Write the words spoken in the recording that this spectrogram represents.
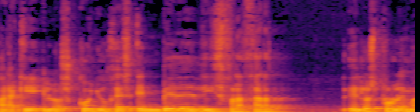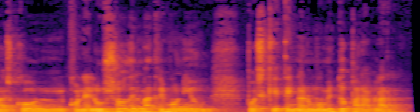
para que los cónyuges, en vez de disfrazar eh, los problemas con, con, el uso del matrimonio, pues que tengan un momento para hablar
